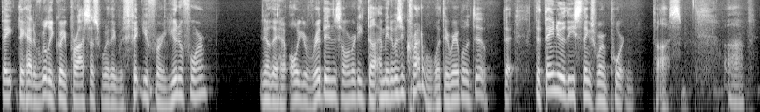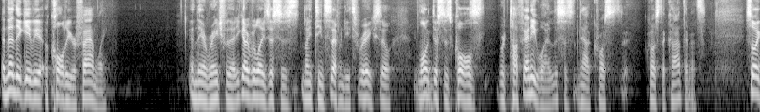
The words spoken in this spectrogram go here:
they they had a really great process where they would fit you for a uniform. You know, they had all your ribbons already done. I mean, it was incredible what they were able to do. That that they knew these things were important to us. Uh, and then they gave you a call to your family, and they arranged for that. You got to realize this is 1973, so long distance calls were tough anyway. This is now across across the continents. So I,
